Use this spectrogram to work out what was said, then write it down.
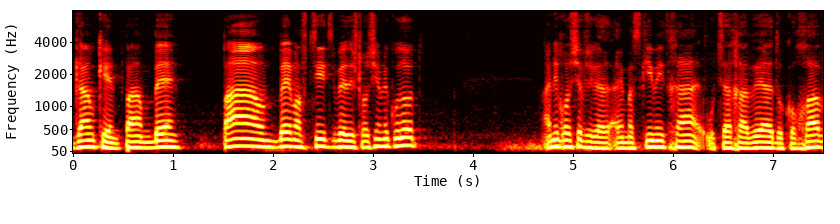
גם כן, פעם ב... פעם ב... מפציץ באיזה 30 נקודות. אני חושב שאני מסכים איתך, הוא צריך להביא לידו כוכב,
